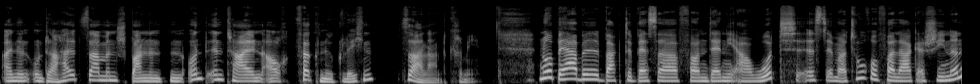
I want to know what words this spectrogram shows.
einen unterhaltsamen, spannenden und in Teilen auch vergnüglichen Saarland-Krimi. Nur Bärbel backte besser von Danny R. Wood ist im Arturo Verlag erschienen.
